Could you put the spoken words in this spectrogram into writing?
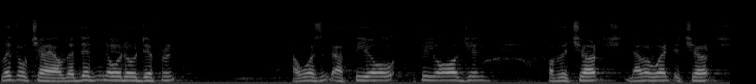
little child, I didn't know no different. I wasn't a theo- theologian of the church, never went to church.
